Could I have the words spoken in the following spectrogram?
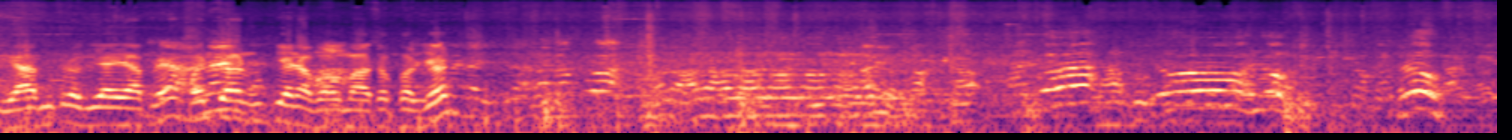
આ મિત્રો ગયા આપણે પંચાવન રૂપિયાના ભાવમાં સફરજન પચાસ એકાવન બાવન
